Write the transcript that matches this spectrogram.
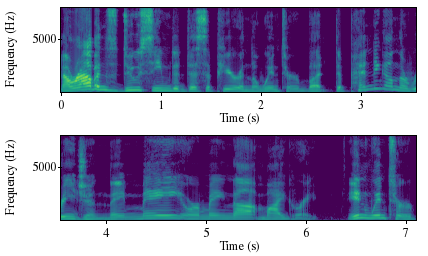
Now, robins do seem to disappear in the winter, but depending on the region, they may or may not migrate. In winter,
